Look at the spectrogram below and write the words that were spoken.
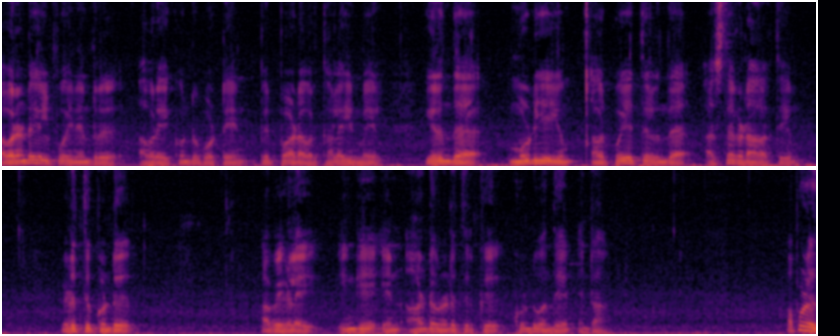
அவர் அண்டையில் போய் நின்று அவரை கொன்று போட்டேன். பிற்பாடு அவர் தலையின் மேல் இருந்த முடியையும் அவர் புயத்தில் இருந்த அஸ்தகடாகத்தையும் எடுத்துக்கொண்டு அவைகளை இங்கே என் ஆண்டவனிடத்திற்கு கொண்டு வந்தேன் என்றான். அப்பொழுது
